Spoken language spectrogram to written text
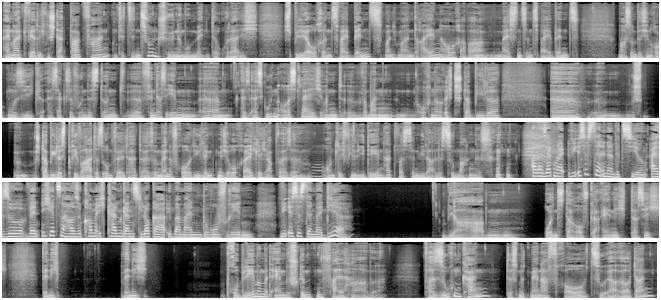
einmal quer durch den Stadtpark fahren. Und das sind schon schöne Momente. Oder ich spiele ja auch in zwei Bands, manchmal in dreien auch, aber meistens in zwei Bands mache so ein bisschen Rockmusik als Saxophonist und äh, finde das eben äh, als, als guten Ausgleich. Und äh, wenn man auch eine recht stabile äh, äh stabiles privates Umfeld hat. Also meine Frau, die lenkt mich auch reichlich ab, weil sie ordentlich viel Ideen hat, was denn wieder alles zu machen ist. Aber sag mal, wie ist es denn in der Beziehung? Also wenn ich jetzt nach Hause komme, ich kann ganz locker über meinen Beruf reden. Wie ist es denn bei dir? Wir haben uns darauf geeinigt, dass ich, wenn ich, wenn ich Probleme mit einem bestimmten Fall habe, versuchen kann, das mit meiner Frau zu erörtern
